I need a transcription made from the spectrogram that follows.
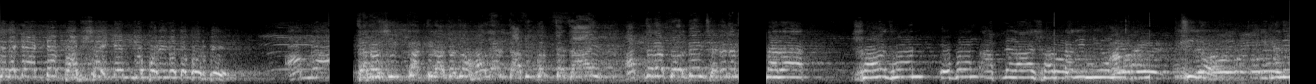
সেটাকে একটা ব্যবসায়ী কেন্দ্র পরিণত করবে। আমরা যেন শিক্ষার্থীরা যদি হলের দাবি করতে যায় আপনারা বলবেন সেখানে আপনারা সহজ হন এবং আপনারা সরকারি নিয়মে ছিল। এখানে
